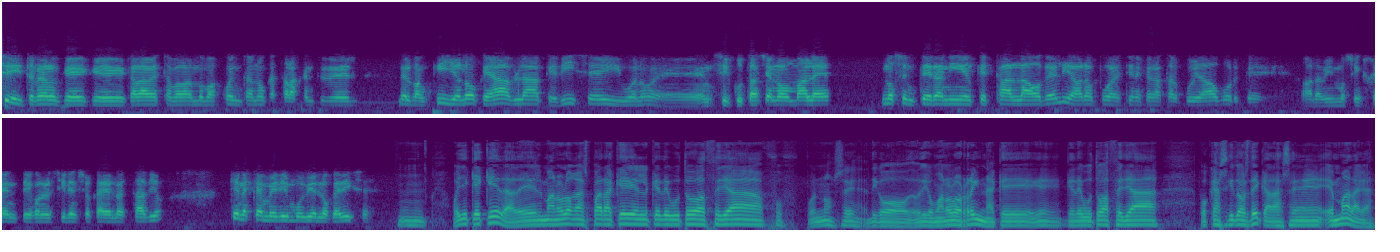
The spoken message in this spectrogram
Sí, claro que, que cada vez estaba dando más cuenta, ¿no? Que hasta la gente del, del banquillo, ¿no? Que habla, que dice y bueno, eh, en circunstancias normales no se entera ni el que está al lado de él y ahora pues tienes que gastar cuidado porque ahora mismo sin gente y con el silencio que hay en los estadios tienes que medir muy bien lo que dices. Oye, ¿qué queda del Manolo Gaspar aquel que debutó hace ya, uf, pues no sé, digo, digo Manolo Reina, que, que debutó hace ya pues casi dos décadas en, en Málaga?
